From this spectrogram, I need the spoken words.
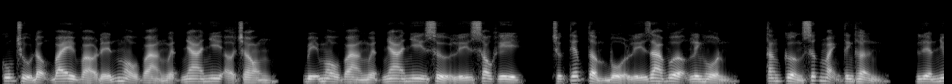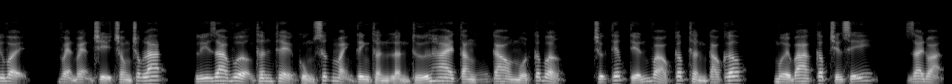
cũng chủ động bay vào đến màu vàng Nguyệt Nha Nhi ở trong, bị màu vàng Nguyệt Nha Nhi xử lý sau khi, trực tiếp tẩm bổ Lý Gia Vượng linh hồn, tăng cường sức mạnh tinh thần, liền như vậy, vẹn vẹn chỉ trong chốc lát, Lý Gia Vượng thân thể cùng sức mạnh tinh thần lần thứ hai tăng cao một cấp bậc, trực tiếp tiến vào cấp thần cao cấp, 13 cấp chiến sĩ, giai đoạn.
